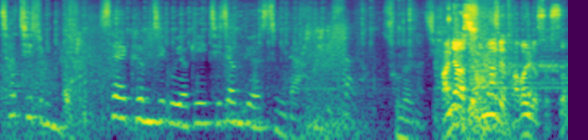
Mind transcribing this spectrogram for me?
처치 중입니다. 새 금지 구역이 지정되었습니다. 손을 아니야 수면에 다 걸렸었어?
